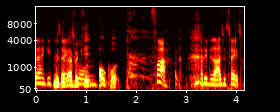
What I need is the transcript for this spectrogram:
da han gik på men det er i hvert fald grin og gråd. For, og det er dit eget citat,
